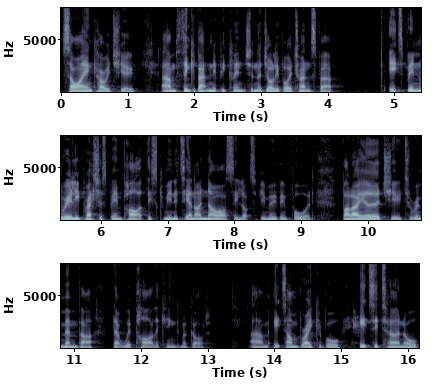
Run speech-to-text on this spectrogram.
So I encourage you, um, think about Nippy Clinch and the Jolly Boy transfer it's been really precious being part of this community, and I know I'll see lots of you moving forward. But I urge you to remember that we're part of the kingdom of God. Um, it's unbreakable, it's eternal,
